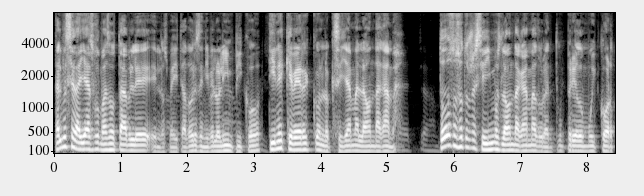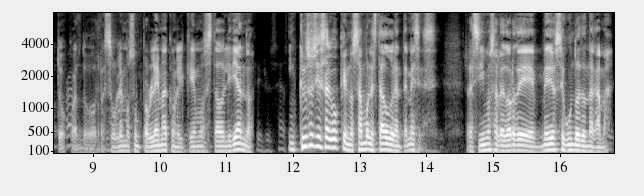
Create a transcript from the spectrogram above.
Tal vez el hallazgo más notable en los meditadores de nivel olímpico tiene que ver con lo que se llama la onda gamma. Todos nosotros recibimos la onda gamma durante un periodo muy corto, cuando resolvemos un problema con el que hemos estado lidiando. Incluso si es algo que nos ha molestado durante meses. Recibimos alrededor de medio segundo de onda gamma.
